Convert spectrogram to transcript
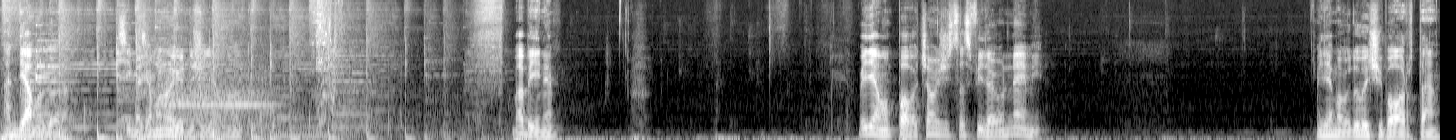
Andiamo allora. Sì, ma siamo noi che decidiamo, non tu. Va bene. Vediamo un po', facciamoci sta sfida con Nemi. Vediamo dove ci porta.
